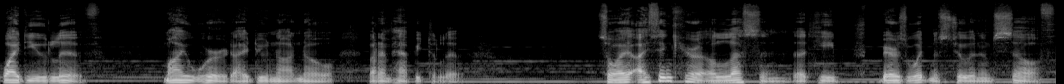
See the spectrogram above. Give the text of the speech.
Why do you live? My word I do not know, but I'm happy to live. So I, I, think here a lesson that he bears witness to in himself,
